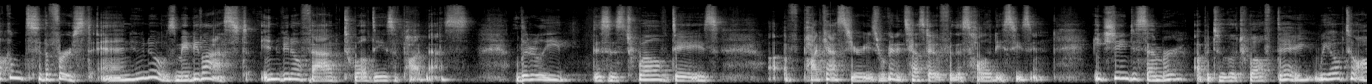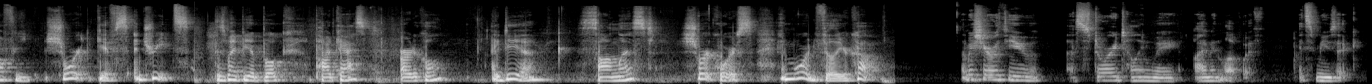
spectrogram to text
Welcome to the first, and who knows, maybe last, In Vino Fab 12 Days of Podmas. Literally, this is 12 days of podcast series we're going to test out for this holiday season. Each day in December, up until the 12th day, we hope to offer short gifts and treats. This might be a book, podcast, article, idea, song list, short course, and more to fill your cup. Let me share with you a storytelling way I'm in love with. It's music.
